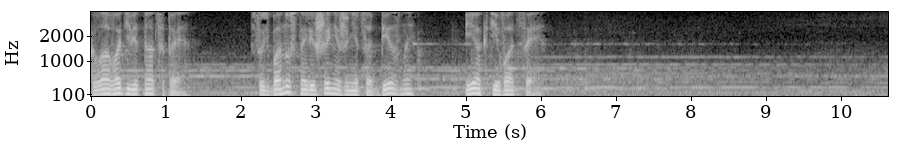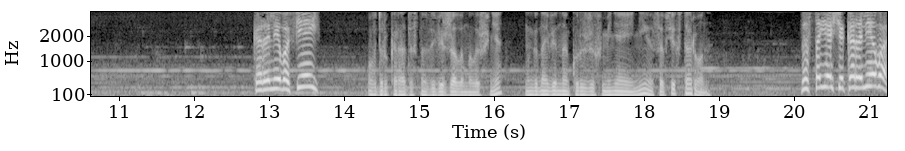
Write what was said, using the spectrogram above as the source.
Глава 19. Судьбоносное решение жениться бездны и активация. «Королева-фей!» Вдруг радостно завизжала малышня, мгновенно окружив меня и Ния со всех сторон. «Настоящая королева!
